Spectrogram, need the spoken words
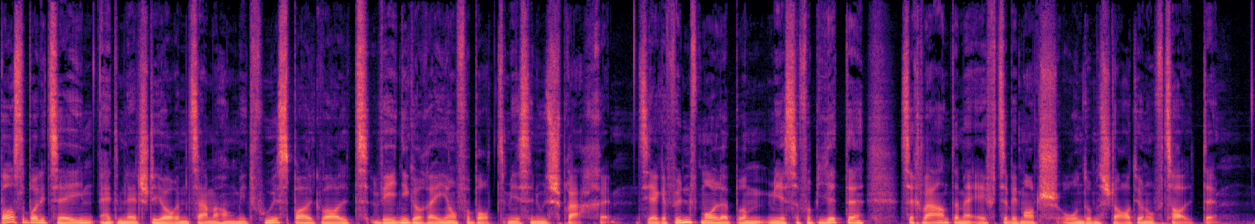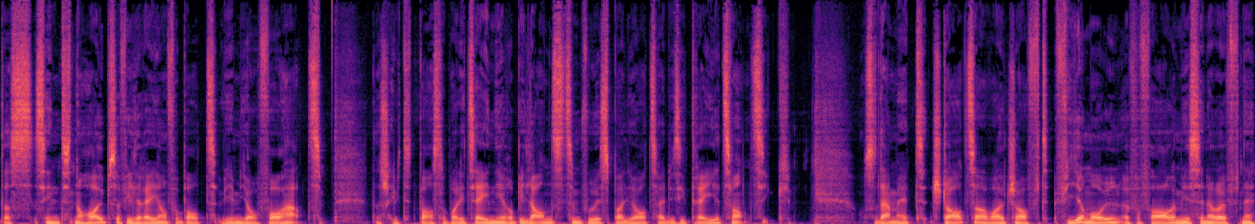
Die Basler Polizei hat im letzten Jahr im Zusammenhang mit Fußballgewalt weniger Rayonverbot aussprechen. Sie haben fünfmal jemandem müssen verbieten, sich während einem FCB-Match rund ums Stadion aufzuhalten. Das sind noch halb so viele Rayonverbote wie im Jahr vorher. Das schreibt die Basler Polizei in ihrer Bilanz zum Fußballjahr 2023. Außerdem hat die Staatsanwaltschaft viermal ein Verfahren müssen eröffnen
